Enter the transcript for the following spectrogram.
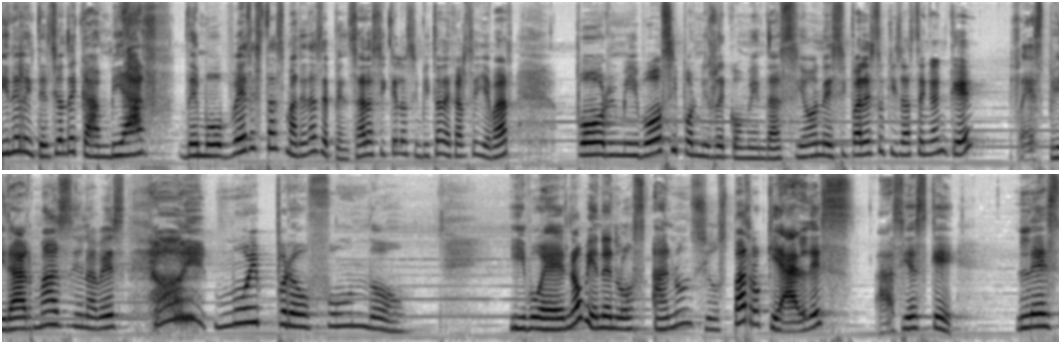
tiene la intención de cambiar, de mover estas maneras de pensar, así que los invito a dejarse llevar por mi voz y por mis recomendaciones. Y para esto quizás tengan que respirar más de una vez, muy profundo. Y bueno, vienen los anuncios parroquiales, así es que les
